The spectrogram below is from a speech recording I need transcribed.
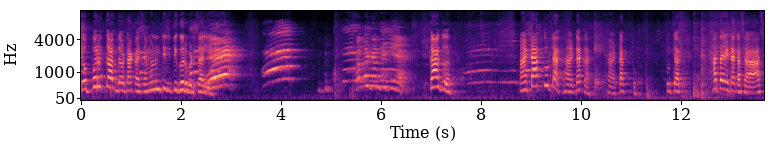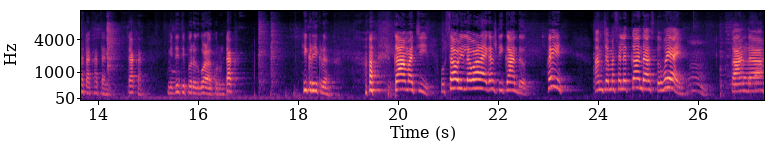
तो परत कागदावर टाकायचा म्हणून तिची ती गडबड चालली. का ग? हां टाक तू टाक. हां टाका. हां टाक तू. तू टाक. हाताने टाक असा असा टाक हाताने. टाका. मी देते परत गोळा करून. टाक. इकडं इकडं. कामाची. सावलीला वाळाय घालती कांद. होय? आमच्या मसाल्यात कांदा असतो. होय आहे कांदा.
